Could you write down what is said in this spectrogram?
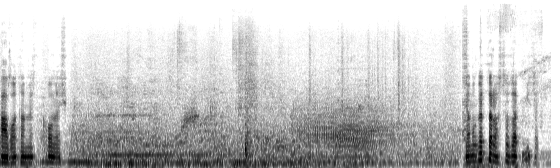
A, bo tam jest koleś. Ja mogę teraz to zapisać.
